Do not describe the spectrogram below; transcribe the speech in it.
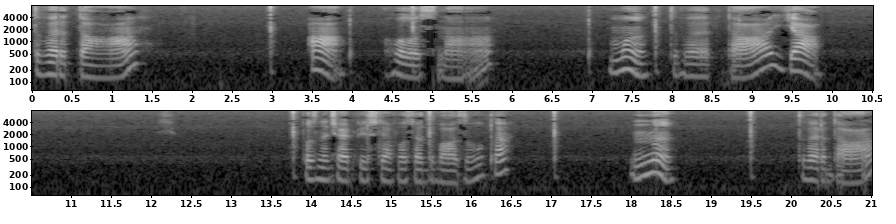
Тверда. А голосна. М тверда. Я. Позначаю після вуза два звука. Н. Тверда.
